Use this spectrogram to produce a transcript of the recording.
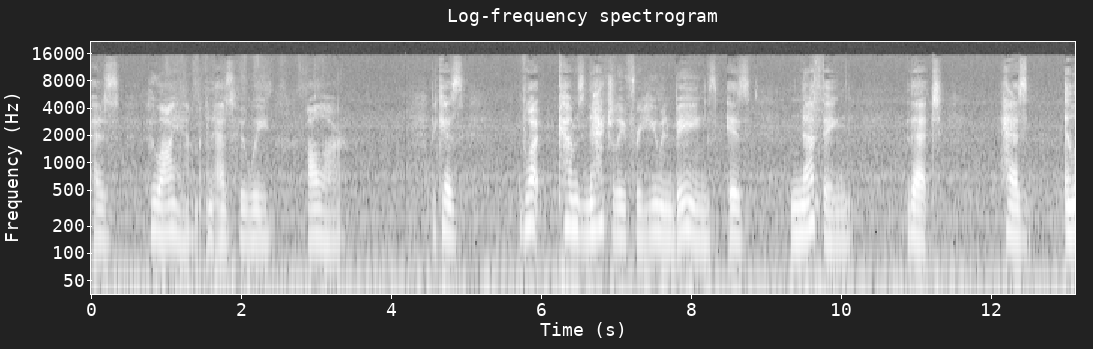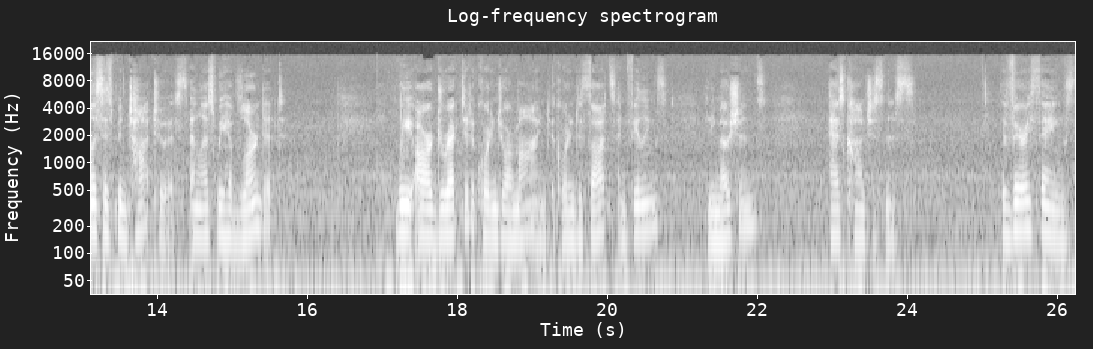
as who I am and as who we all are. Because what comes naturally for human beings is nothing that has, unless it's been taught to us, unless we have learned it. We are directed according to our mind, according to thoughts and feelings and emotions as consciousness. The very things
